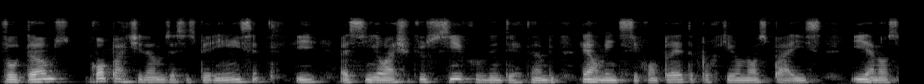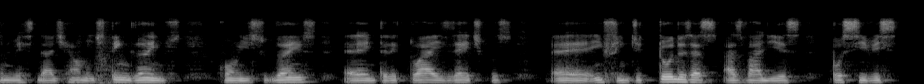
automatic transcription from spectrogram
voltamos, compartilhamos essa experiência e assim eu acho que o ciclo do intercâmbio realmente se completa porque o nosso país e a nossa universidade realmente tem ganhos com isso, ganhos é, intelectuais, éticos, é, enfim, de todas as, as valias possíveis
